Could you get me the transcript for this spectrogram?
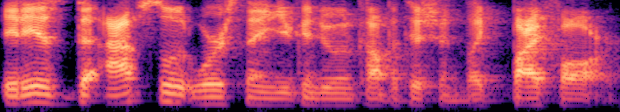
it is the absolute worst thing you can do in competition, like by far.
